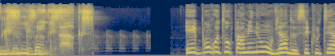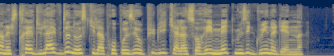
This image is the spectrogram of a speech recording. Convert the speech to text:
Univox. Univox. Et bon retour parmi nous, on vient de s'écouter un extrait du live de Nos qu'il a proposé au public à la soirée Make Music Green Again.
